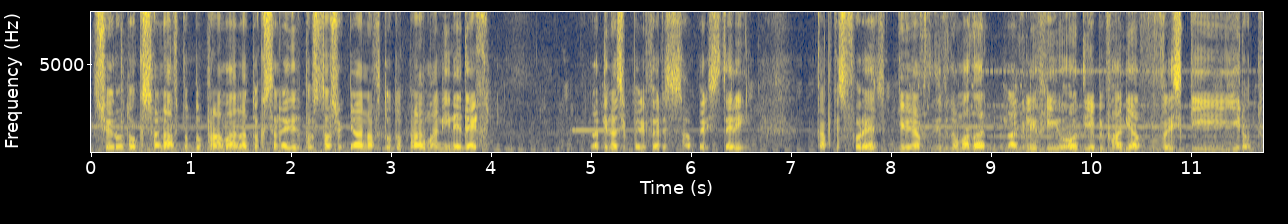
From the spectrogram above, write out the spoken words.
Σου ερωτώ ξανά αυτό το πράγμα να το ξαναδείτε μπροστά σου και αν αυτό το πράγμα είναι τέχνη. Δηλαδή να συμπεριφέρεσαι σαν περιστέρι κάποιες φορές και αυτή τη βδομάδα να γλύφει ό,τι επιφάνεια βρίσκει γύρω του.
